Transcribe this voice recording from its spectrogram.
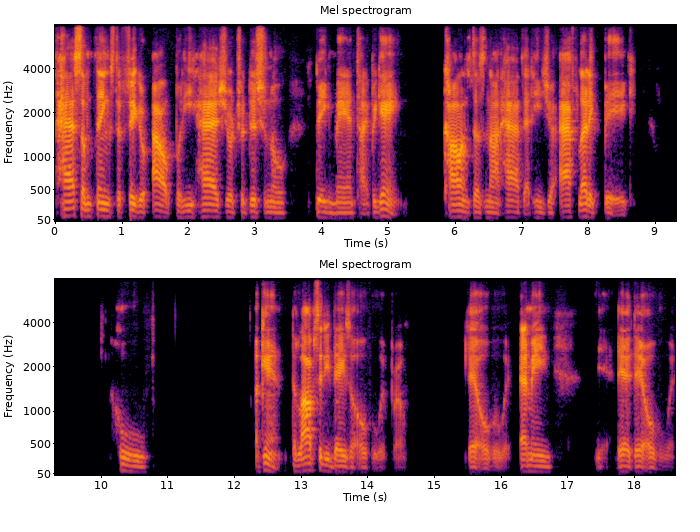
has some things to figure out, but he has your traditional big man type of game. Collins does not have that. He's your athletic big who again, the Lob City days are over with, bro. They're over with. I mean, yeah, they're they're over with.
